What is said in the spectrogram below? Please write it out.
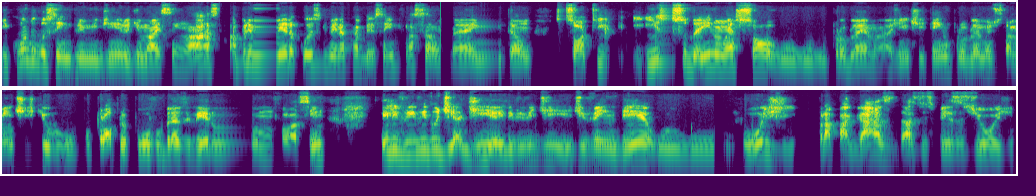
E quando você imprime dinheiro demais sem lastro, a primeira coisa que vem na cabeça é a inflação. Né? Então, Só que isso daí não é só o, o, problema. A gente tem um problema justamente de que o, o, próprio povo brasileiro, vamos falar assim, ele vive do dia a dia, ele vive de, de vender o, hoje para pagar as, as, despesas de hoje.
